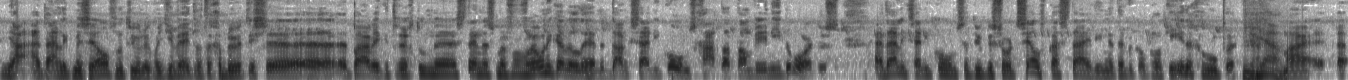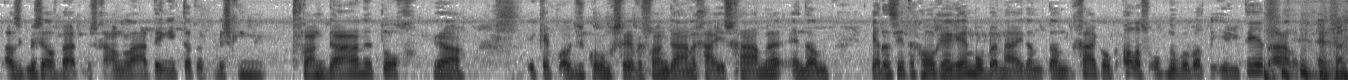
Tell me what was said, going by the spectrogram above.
ja, uiteindelijk mezelf natuurlijk. Want je weet wat er gebeurd is eh, eh, een paar weken terug toen uh, Stenders me voor Veronica wilde hebben. Dankzij die columns gaat dat dan weer niet door. Dus uiteindelijk zijn die columns natuurlijk een soort zelfkastijding. Dat heb ik ook al een keer eerder geroepen. Ja. Maar als ik mezelf buiten beschouwing laat, denk ik dat het misschien Frank Dane toch. Ja, ik heb ooit eens een column geschreven: Frank Dane, ga je schamen. En dan ja, dan zit er gewoon geen rem op bij mij. Dan, dan ga ik ook alles opnoemen wat me irriteert aan hem.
